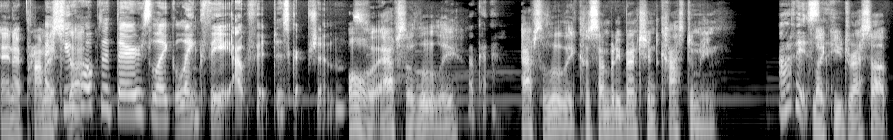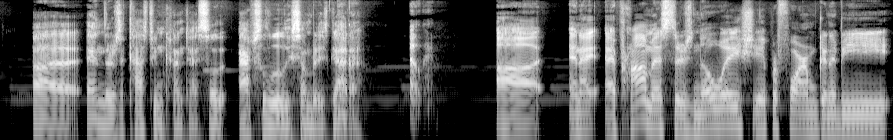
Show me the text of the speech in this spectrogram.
and I promise. I do uh, hope that there's like lengthy outfit descriptions. Oh, absolutely. Okay. Absolutely, because somebody mentioned costuming. Obviously. Like you dress up, uh, and there's a costume contest. So absolutely, somebody's gotta. Okay. okay. Uh, and I, I promise there's no way, shape, or form going to be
